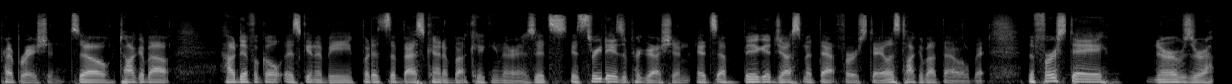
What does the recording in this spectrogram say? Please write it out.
preparation. So talk about how difficult it's going to be, but it's the best kind of butt kicking there is. It's it's three days of progression. It's a big adjustment that first day. Let's talk about that a little bit. The first day, nerves are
